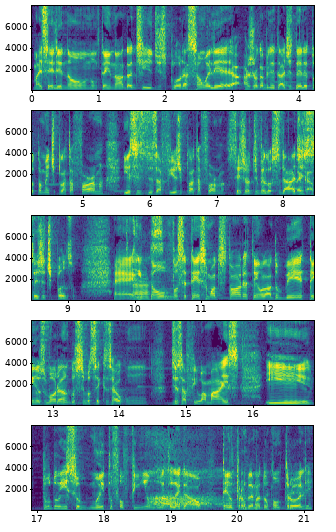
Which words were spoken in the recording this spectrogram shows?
mas ele não, não tem nada de, de exploração, ele é, a jogabilidade dele é totalmente plataforma e esses desafios de plataforma, seja de velocidade, Legal. seja de puzzle. É, ah, então sim. você tem esse modo história, tem o lado B, tem os morangos, se você quiser algum desafio a mais. E tudo isso muito fofinho, muito legal. Tem o problema do controle,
